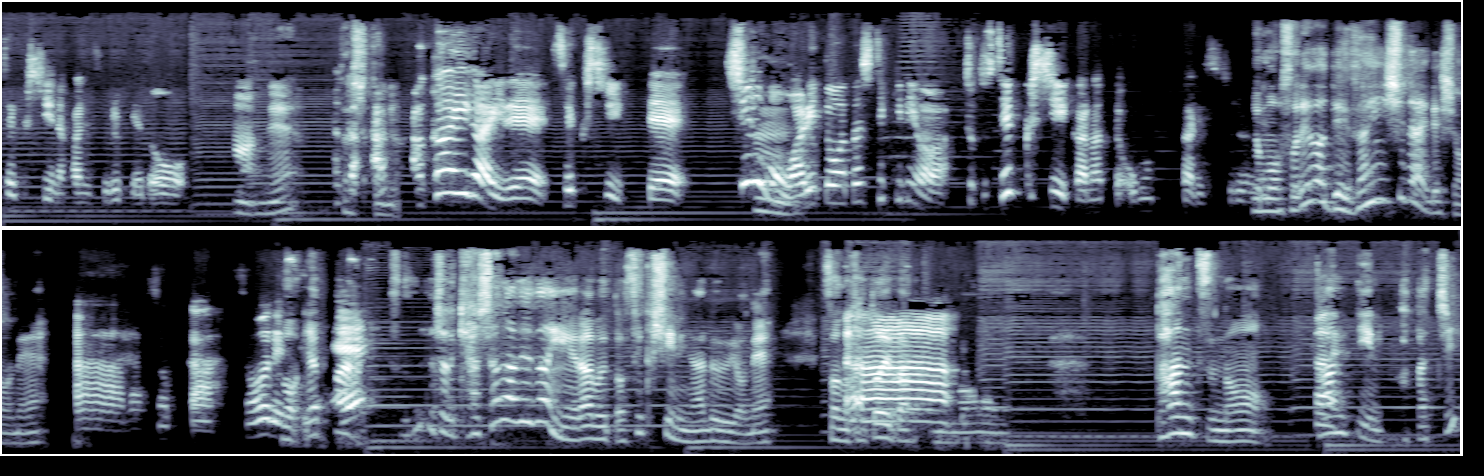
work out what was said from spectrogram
セクシーな感じするけど、まあね。赤以外でセクシーって、白も割と私的にはちょっとセクシーかなって思ったりするんでもそれはデザイン次第でしょうね。ああ、まあそっか。そうですね。やっぱちょっと華奢なデザイン選ぶとセクシーになるよね。その例えあばパンツのパンティーの形、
